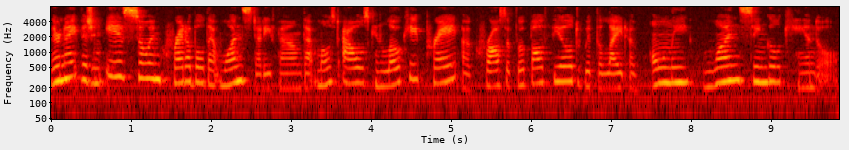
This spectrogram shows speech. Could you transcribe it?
Their night vision is so incredible that one study found that most owls can locate prey across a football field with the light of only one single candle.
